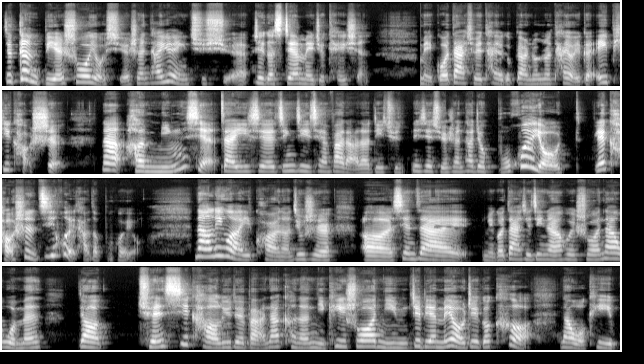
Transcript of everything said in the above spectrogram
就更别说有学生他愿意去学这个 STEM education。美国大学它有个标准，就是说它有一个 AP 考试。那很明显，在一些经济欠发达的地区，那些学生他就不会有连考试的机会，他都不会有。那另外一块呢，就是呃，现在美国大学经常会说，那我们要全息考虑，对吧？那可能你可以说你这边没有这个课，那我可以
